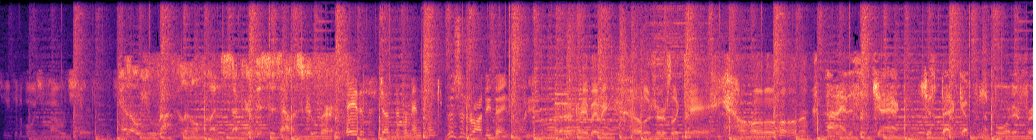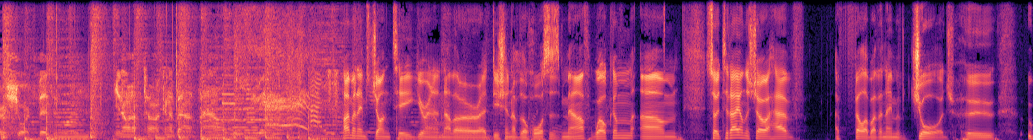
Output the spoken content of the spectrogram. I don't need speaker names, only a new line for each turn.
listening to the voice of Howard Stern.
Hello, you rotten little bloodsucker. This is Alice Cooper.
Hey, this is Justin from NSYNC.
This is Rodney Dangerfield.
Uh, hey, baby. Uh, this is the king. Oh.
Hi, this is Jack. Just back up from the border for a short visit. You know what I'm talking about, pal?
Hi, my name's John Teague. You're in another edition of The Horse's Mouth. Welcome. Um, so, today on the show, I have a fellow by the name of George who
